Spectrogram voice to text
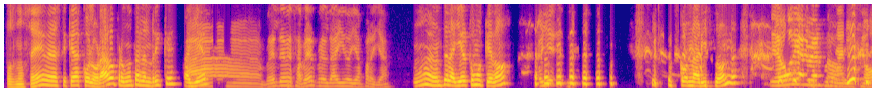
Pues no sé, es que queda Colorado, pregúntale a Enrique ayer. Ah, él debe saber, pero él ha ido ya para allá. No, pregúntale ayer cómo quedó. Oye, Con Arizona. Te odio, Alberto. con Arizona.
